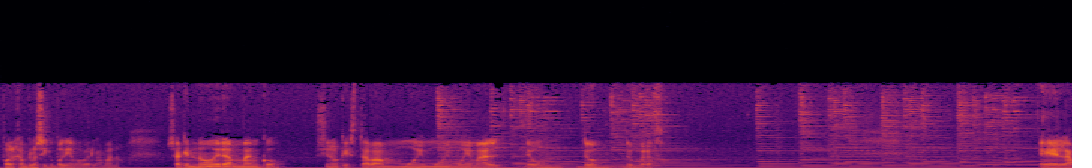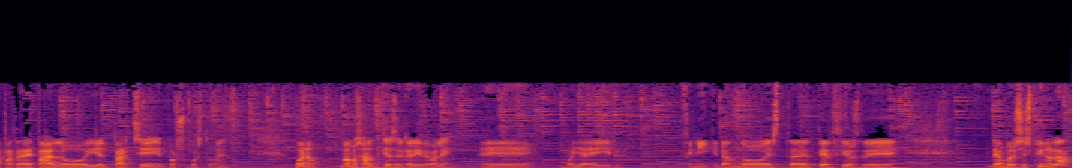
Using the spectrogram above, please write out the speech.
por ejemplo sí que podía mover la mano. O sea que no era manco, sino que estaba muy, muy, muy mal de un, de un, de un brazo. Eh, la pata de palo y el parche, por supuesto, ¿eh? Bueno, vamos a noticias del Caribe, ¿vale? Eh, voy a ir finiquitando este tercios de, de Ambrosio Espínola,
